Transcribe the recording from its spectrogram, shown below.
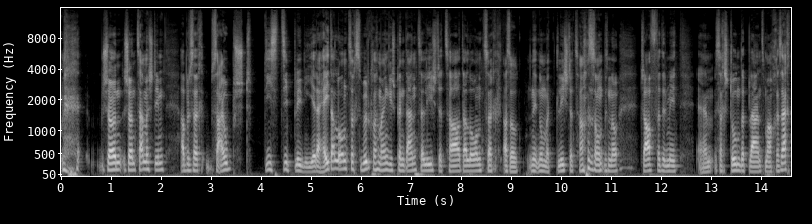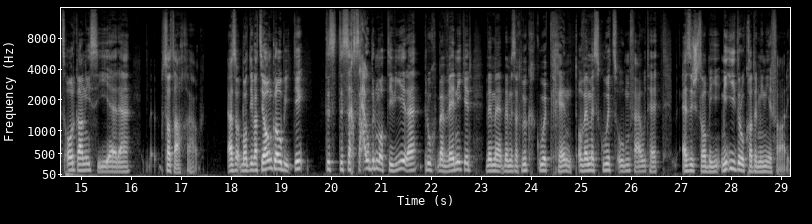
schön, schön zusammenstimmt, aber sich selbst disziplinieren. Hey, da lohnt es sich wirklich, manchmal Pendenzenlisten zu haben, da lohnt sich, also nicht nur die Liste zu haben, sondern noch zu arbeiten damit, ähm, sich Stundenpläne zu machen, sich zu organisieren, so Sachen halt. Also Motivation, glaube ich, die, das, das sich selber motivieren, braucht man weniger, wenn man, wenn man sich wirklich gut kennt, auch wenn man ein gutes Umfeld hat. Es ist so mein, mein Eindruck oder meine Erfahrung.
